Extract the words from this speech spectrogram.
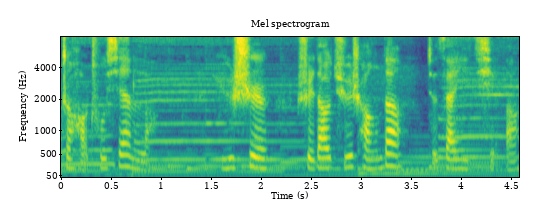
正好出现了，于是水到渠成的就在一起了。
